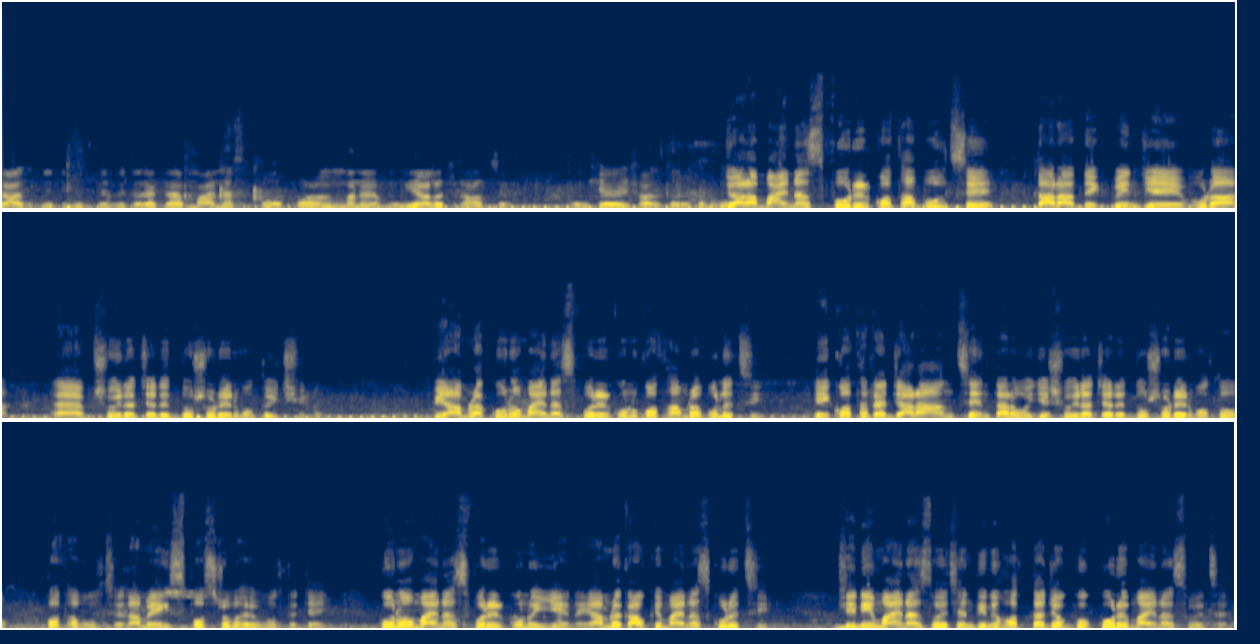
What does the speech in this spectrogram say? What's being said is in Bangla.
রাজনীতিবিদদের ভিতরে একটা মাইনাস ফোর মানে নিয়ে আলোচনা হচ্ছে। এই বিষয়ে সরকারের কোনো যারা মাইনাস ফোরের কথা বলছে, তারা দেখবেন যে ওরা স্বৈরাচারের দোসরের মতোই ছিল। আমরা কোনো মাইনাস ফোরের কোনো কথা আমরা বলেছি? এই কথাটা যারা আনছেন, তারা ওই যে স্বৈরাচারের দোসরের মতো কথা বলছেন। আমি স্পষ্টভাবে বলতে চাই, কোনো মাইনাস ফোরের কোনো ইয়ে নেই। আমরা কাউকে মাইনাস করেছি। যিনি মাইনাস হয়েছেন, তিনি হত্যাযজ্ঞ করে মাইনাস হয়েছেন।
